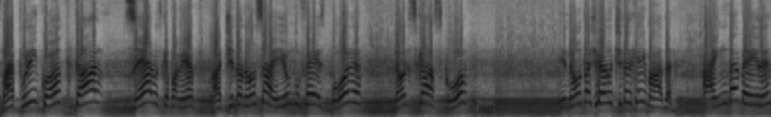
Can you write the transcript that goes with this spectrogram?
Mas por enquanto tá zero escapamento. A tinta não saiu, não fez bolha, não descascou. E não tá cheirando tinta queimada. Ainda bem, né?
